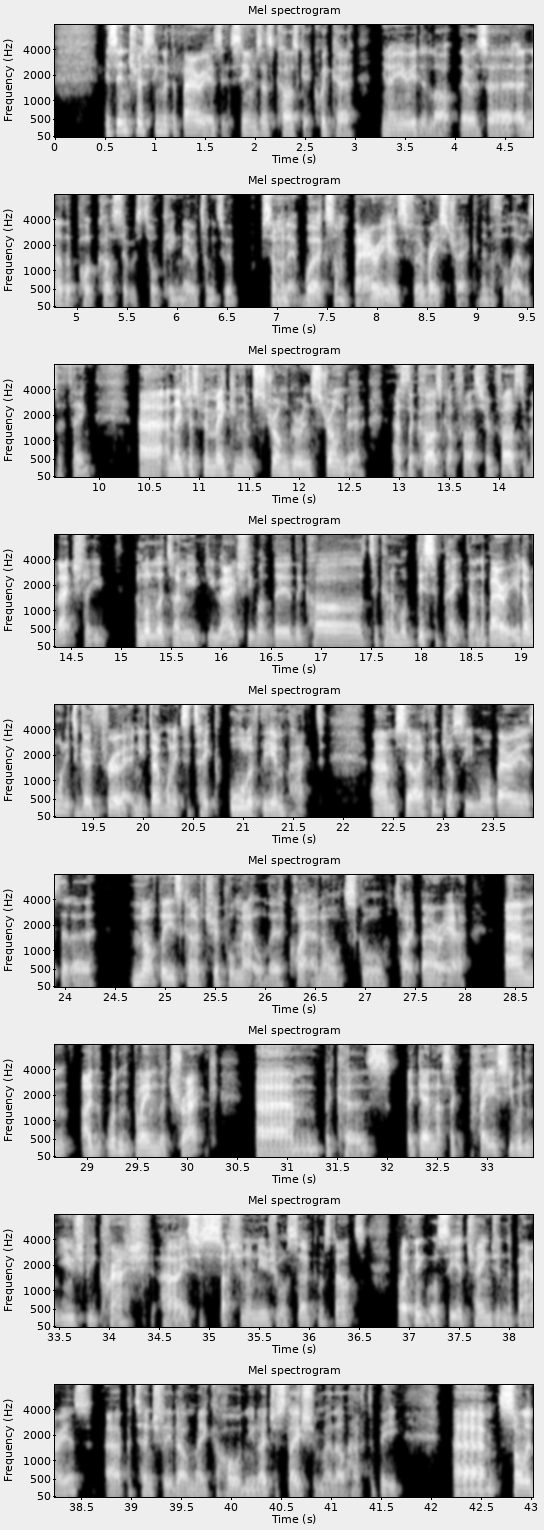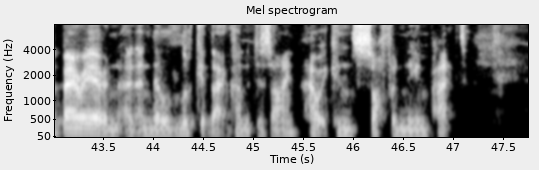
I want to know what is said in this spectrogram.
it's interesting with the barriers. It seems as cars get quicker, you know, you read a lot. There was a, another podcast that was talking. They were talking to a, someone that works on barriers for racetrack. Never thought that was a thing, uh, and they've just been making them stronger and stronger as the cars got faster and faster. But actually, a lot of the time, you you actually want the the car to kind of more dissipate down the barrier. You don't want it to go mm. through it, and you don't want it to take all of the impact. Um, so I think you'll see more barriers that are not these kind of triple metal. They're quite an old school type barrier um, I wouldn't blame the track um, because, again, that's a place you wouldn't usually crash. Uh, it's just such an unusual circumstance. But I think we'll see a change in the barriers. Uh, potentially, they'll make a whole new legislation where they'll have to be um, solid barrier and, and, and, they'll look at that kind of design, how it can soften the impact.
